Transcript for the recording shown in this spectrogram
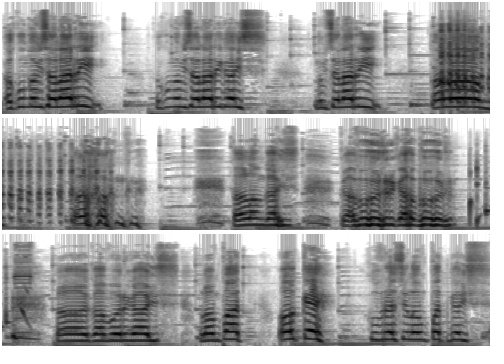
Aku nggak bisa lari. Aku nggak bisa lari guys. Nggak bisa lari. Tolong. Tolong. Tolong guys. Kabur Kabur. Ah, Kabur guys. Lompat. Oke Aku berhasil lompat guys.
